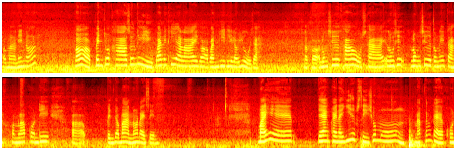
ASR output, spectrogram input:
ประมาณนี้เนาะแล้วเป็นชั่วคราวซึ่งที่อยู่บ้านเลขที่อะไรก็บ้านที่ที่เราอยู่จ้ะแล้วก็ลงชื่อเข้าใช้ลงชื่อลงชื่อตรงนี้จ้ะความลับคนที่เป็นเจ้าบ้านเนาะลายเซ็นหมายเหตุแจ้งภายใน 24 ชั่วโมง นับตั้งแต่คน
